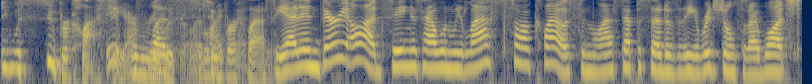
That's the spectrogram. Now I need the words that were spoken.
It was super classy. I really, really liked super classy. And, and very odd seeing as how when we last saw klaus in the last episode of the originals that i watched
